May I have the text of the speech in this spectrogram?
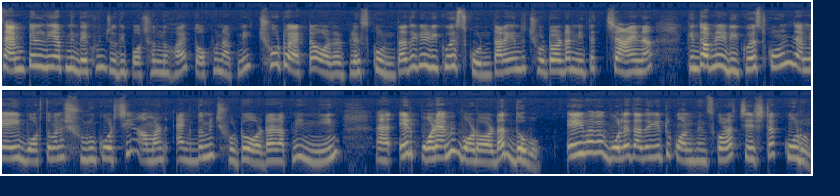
স্যাম্পেল নিয়ে আপনি দেখুন, যদি পছন্দ হয়, তখন আপনি ছোট একটা অর্ডার প্লেস করুন। তাদেরকে রিকোয়েস্ট করুন, তারা কিন্তু ছোট অর্ডার নিতে চায় না। কিন্তু আপনি রিকোয়েস্ট করুন যে আমি এই বর্তমানে শুরু করছি, আমার একদমই ছোট অর্ডার আপনি নিন এরপরে আমি বড় অর্ডার দেবো। এইভাবে বলে তাদেরকে একটু কনভিন্স করার চেষ্টা করুন।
